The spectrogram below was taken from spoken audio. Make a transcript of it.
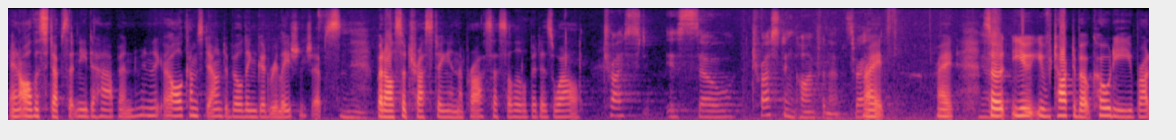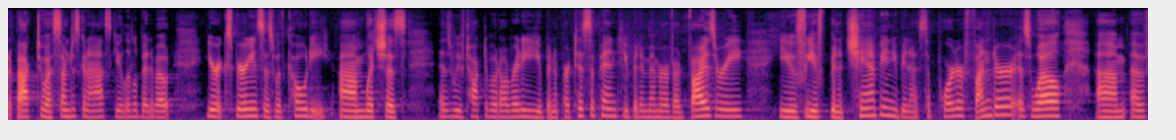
and all the steps that need to happen. And it all comes down to building good relationships, but also trusting in the process a little bit as well. Trust is so, trust and confidence, right? Right, right. So you, you've talked about Coady, you brought it back to us. So I'm just going to ask you a little bit about your experiences with Coady, um, which is, as we've talked about already, you've been a participant, you've been a member of advisory, you've, you've been a champion, you've been a supporter, funder as well um, of,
